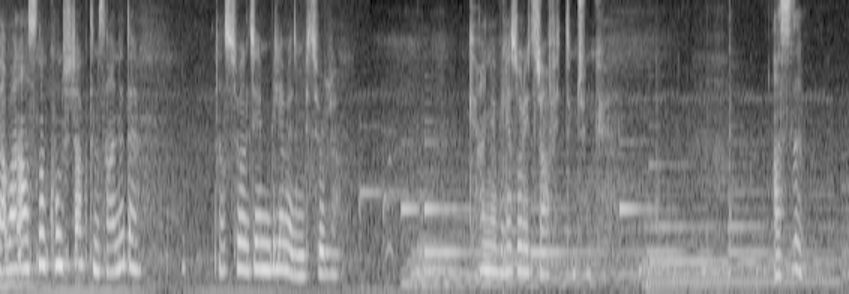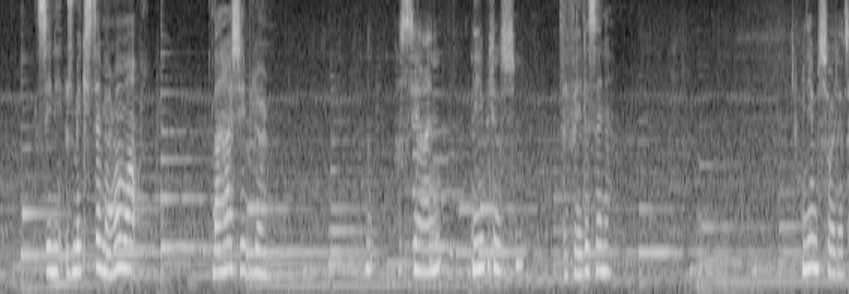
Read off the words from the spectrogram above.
Ya ben aslında konuşacaktım seninle de. Nasıl söyleyeceğimi bilemedim bir türlü. Kendime bile zor itiraf ettim çünkü. Aslı. Seni üzmek istemiyorum ama ben her şeyi biliyorum. Nasıl yani? Neyi biliyorsun? Efe ile seni. Mine mi söyledi?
